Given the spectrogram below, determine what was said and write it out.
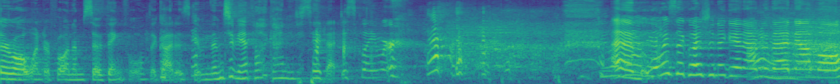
they're all wonderful, and I'm so thankful that God has given them to me. I feel like I need to say that disclaimer. um, what was the question again after that? Now I'm all,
